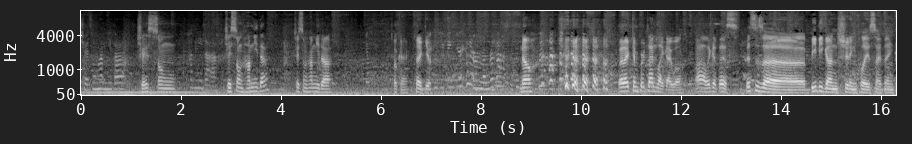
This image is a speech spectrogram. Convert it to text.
죄송합니다. 죄송 합니다. 죄송합니다. 죄송합니다. Okay, thank you. You think you're gonna remember that? No. but I can pretend like I will. Ah, look at this. This is a BB gun shooting place, I think.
